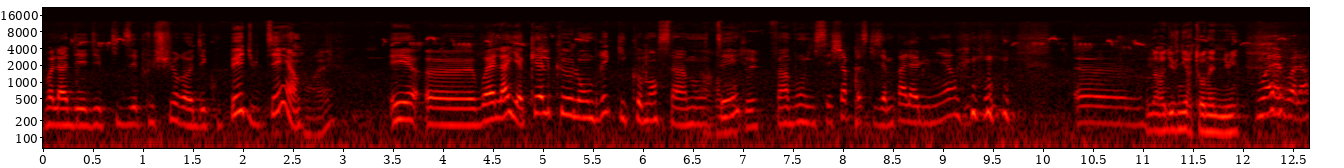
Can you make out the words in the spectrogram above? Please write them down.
voilà, des, des petites épluchures euh, découpées, du thé. Ouais. Et euh, ouais, là, il y a quelques lombriques qui commencent à monter. Enfin bon, ils s'échappent parce qu'ils aiment pas la lumière. Du coup. Euh, On aurait dû venir tourner de nuit. Ouais, voilà.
